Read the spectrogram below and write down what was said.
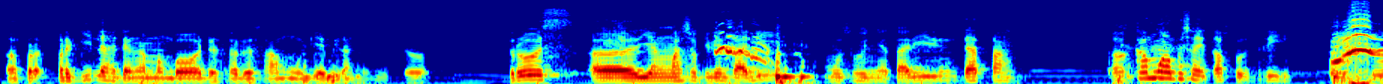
E, per pergilah dengan membawa dosa-dosamu dia bilang kayak gitu. Terus uh, yang masuk ini tadi musuhnya tadi ini datang. E, kamu Abu Said Al Khudri itu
